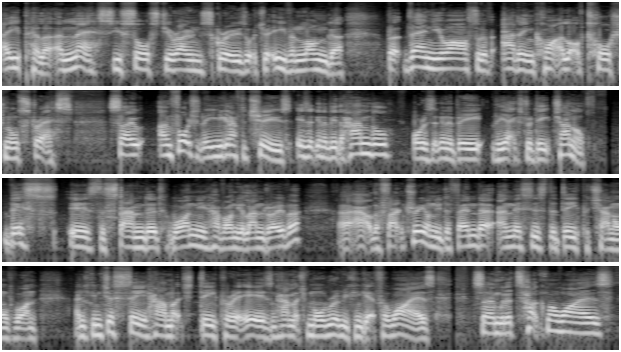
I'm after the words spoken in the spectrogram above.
A-pillar unless you sourced your own screws, which are even longer. But then you are sort of adding quite a lot of torsional stress. So unfortunately, you're gonna have to choose, is it gonna be the handle or is it gonna be the extra deep channel? This is the standard one you have on your Land Rover uh, out of the factory on your Defender and this is the deeper channeled one and you can just see how much deeper it is and how much more room you can get for wires. So I'm going to tuck my wires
